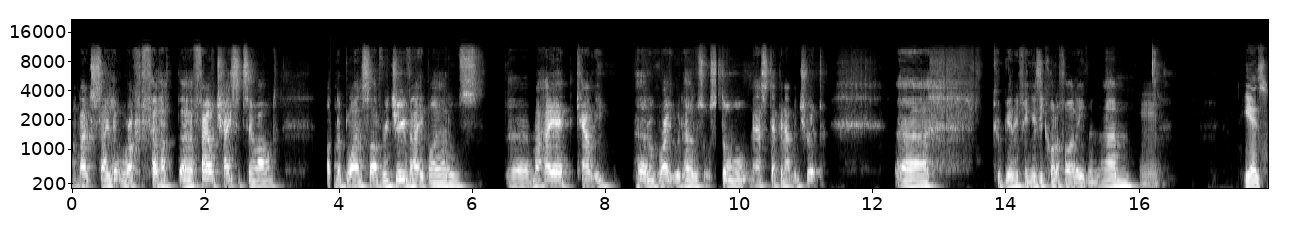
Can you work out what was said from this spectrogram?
my notes say Little Rockefeller, uh, chaser too old. On the blind side, rejuvenated by hurdles. Uh, Mohaayed County hurdle great with hurdle sort of stalwart, now stepping up in trip. Uh, could be anything. Is he qualified even? Um, Mm. He is.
